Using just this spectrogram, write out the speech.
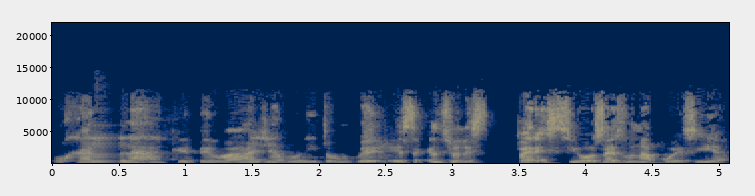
ojalá que te vaya bonito. Esa canción es preciosa, es una poesía.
